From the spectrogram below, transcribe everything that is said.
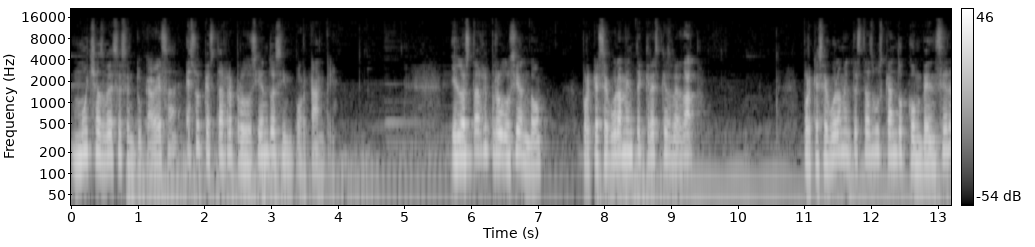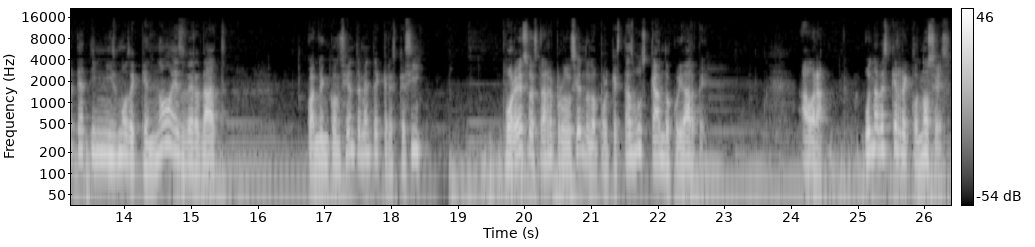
muchas veces en tu cabeza, eso que estás reproduciendo es importante. Y lo estás reproduciendo porque seguramente crees que es verdad porque seguramente estás buscando convencerte a ti mismo de que no es verdad, cuando inconscientemente crees que sí. Por eso estás reproduciéndolo, porque estás buscando cuidarte. Ahora, una vez que reconoces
